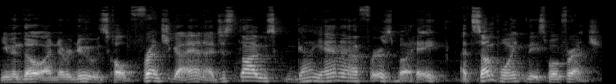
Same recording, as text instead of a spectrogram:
even though I never knew it was called French Guyana. I just thought it was Guyana at first, but hey, at some point they spoke French.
